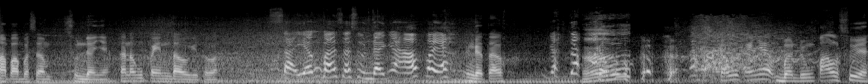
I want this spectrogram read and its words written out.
apa bahasa Sundanya? Kan aku pengen tahu gitu lah. Sayang bahasa Sundanya apa ya? Enggak tahu. Nggak tahu, Kamu kamu kayaknya Bandung palsu ya.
